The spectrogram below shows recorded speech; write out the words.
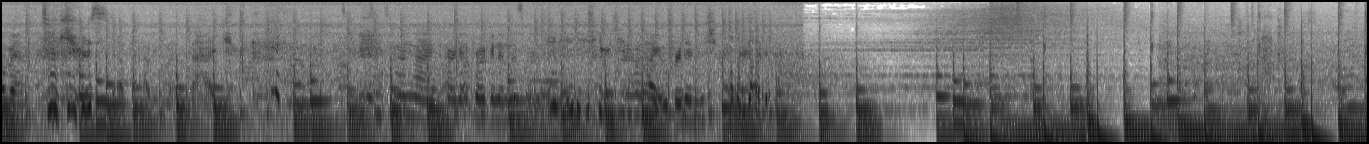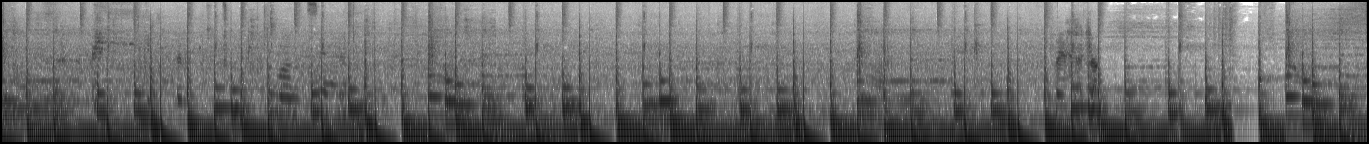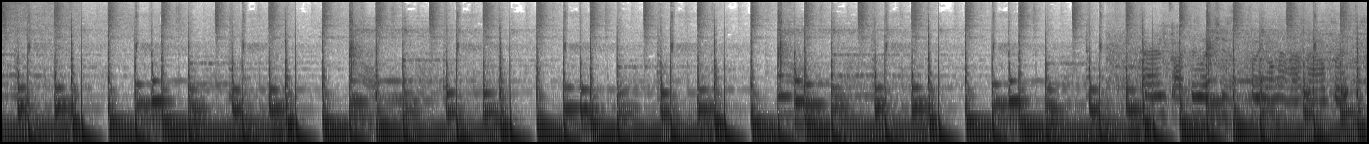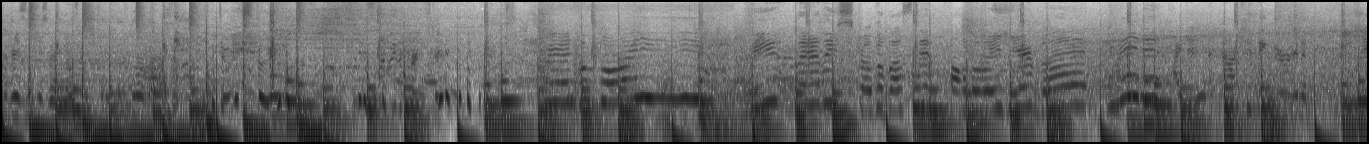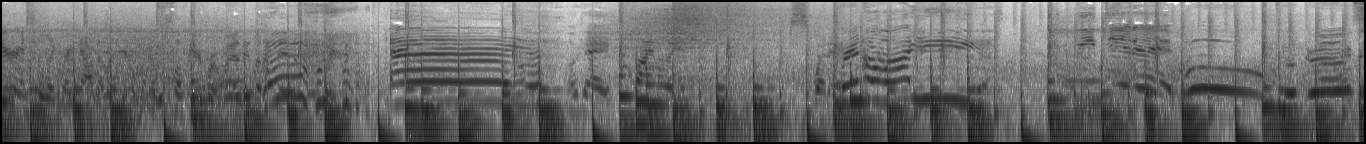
Oh man, take your stuff out of my bag. TBT when my car got broken in this morning. TBT when my Uber didn't show up. All the way here, but we made it. I didn't actually think we were gonna be here until like right now that we're. Oh my god, we just left the airport. When did they let us in? Oh. Okay, finally. I'm sweating. We're in Hawaii! We did it! Woo! Go girls.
